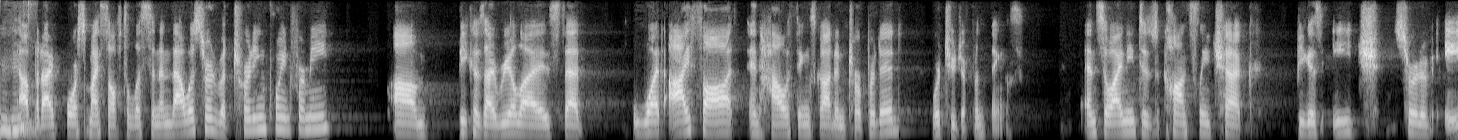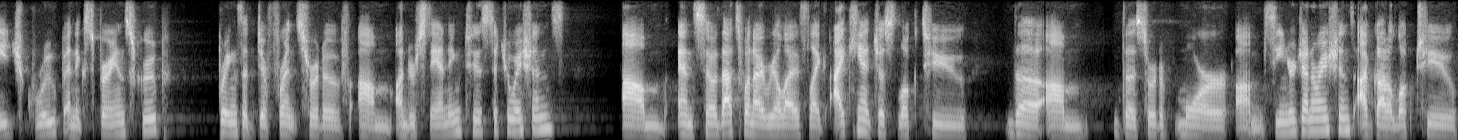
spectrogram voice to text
Mm-hmm. Uh, but I forced myself to listen. And that was sort of a turning point for me um, because I realized that what I thought and how things got interpreted were two different things. And so I need to constantly check because each sort of age group and experience group brings a different sort of um, understanding to situations. Um, and so that's when I realized like I can't just look to the um, the sort of more um, senior generations. I've got to look to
